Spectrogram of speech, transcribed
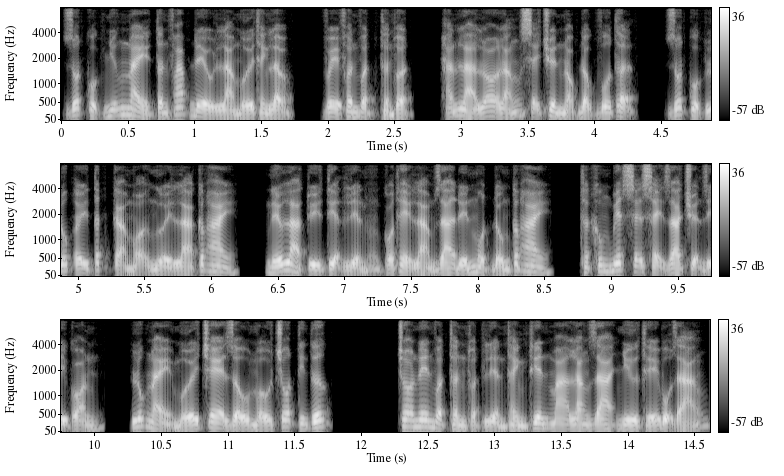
rốt cuộc những này tân pháp đều là mới thành lập, về phân vật thần thuật, hắn là lo lắng sẽ truyền nọc độc vô tận rốt cuộc lúc ấy tất cả mọi người là cấp hai, nếu là tùy tiện liền có thể làm ra đến một đống cấp hai, thật không biết sẽ xảy ra chuyện gì con, lúc này mới che giấu mấu chốt tin tức. Cho nên vật thần thuật liền thành thiên ma lang ra như thế bộ dáng.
